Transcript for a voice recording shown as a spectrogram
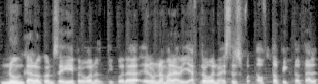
nunca lo conseguí, pero bueno, el tipo era, era una maravilla. Pero bueno, esto es off topic total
